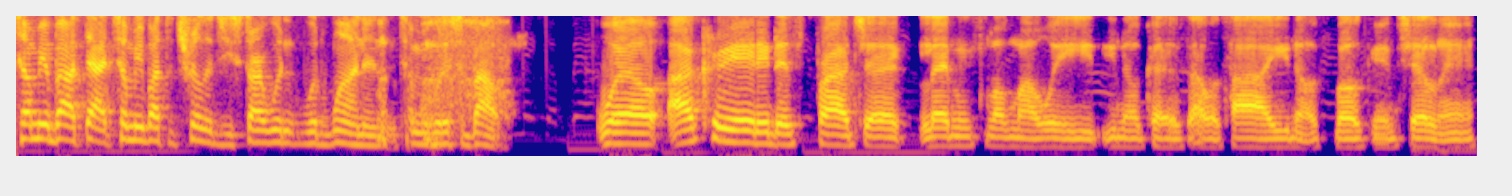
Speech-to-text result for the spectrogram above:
tell me about that. Tell me about the trilogy. Start with with one and tell me what it's about. Well, I created this project, Let Me Smoke My Weed, you know, because I was high, you know, smoking, chilling.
